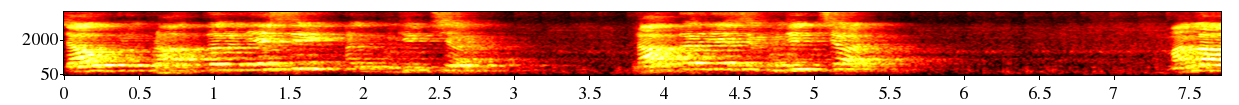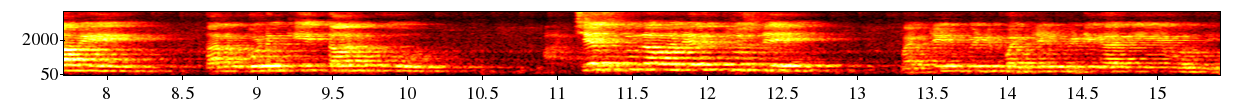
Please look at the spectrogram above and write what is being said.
సేవకుడు ప్రార్థన చేసి అది భుజించాడు. ప్రార్థన చేసి భుజించాడు. మళ్ళా ఆమె తన కొడుక్కి తానుకు చేసుకుందామనేది చూస్తే పట్టెని పిండి బిడ్డ కానీ ఉంది.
